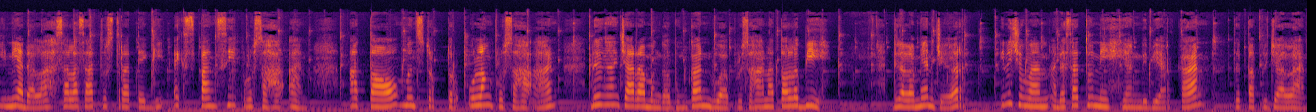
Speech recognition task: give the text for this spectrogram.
ini adalah salah satu strategi ekspansi perusahaan atau menstruktur ulang perusahaan dengan cara menggabungkan dua perusahaan atau lebih. Di dalam merger, ini cuma ada satu nih yang dibiarkan tetap berjalan,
